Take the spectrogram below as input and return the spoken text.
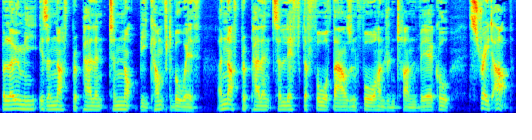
Below me is enough propellant to not be comfortable with, enough propellant to lift the 4,400 ton vehicle straight up.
